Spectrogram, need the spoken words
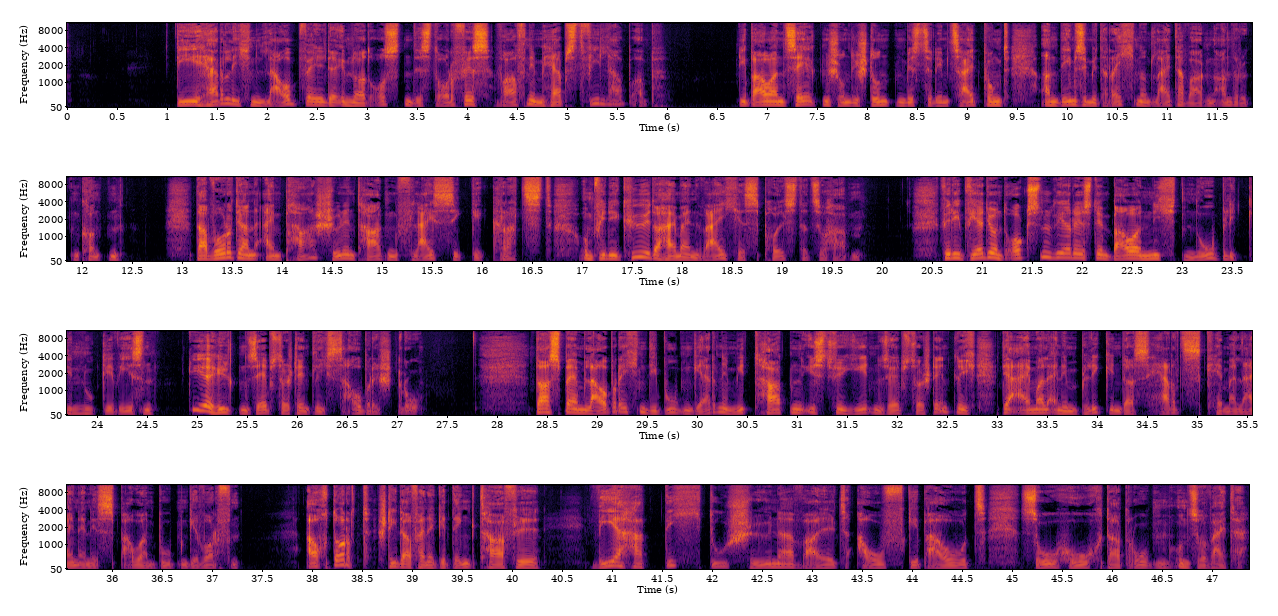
Die herrlichen Laubwälder im Nordosten des Dorfes warfen im Herbst viel Laub ab. Die Bauern zählten schon die Stunden bis zu dem Zeitpunkt, an dem sie mit Rechen und Leiterwagen anrücken konnten. Da wurde an ein paar schönen Tagen fleißig gekratzt, um für die Kühe daheim ein weiches Polster zu haben. Für die Pferde und Ochsen wäre es den Bauern nicht noblig genug gewesen. Die erhielten selbstverständlich saubere Stroh. Dass beim Laubrechen die Buben gerne mittaten, ist für jeden selbstverständlich, der einmal einen Blick in das Herzkämmerlein eines Bauernbuben geworfen. Auch dort steht auf einer Gedenktafel Wer hat dich, du schöner Wald, aufgebaut, so hoch da droben und so weiter.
